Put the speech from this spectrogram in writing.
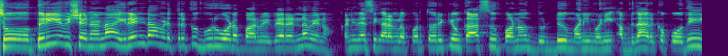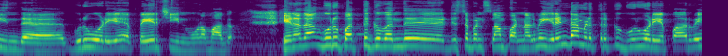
ஸோ பெரிய விஷயம் என்னன்னா இரண்டாம் இடத்திற்கு குருவோட பார்வை. வேற என்ன வேணும்? கன்னிராசிக்காரங்களை பொறுத்த வரைக்கும் காசு பணம் துட்டு மணி மணி அப்படிதான் இருக்க போது இந்த குருவோடைய பயிற்சியின் மூலமாக. என்னதான் குரு பத்துக்கு வந்து டிஸ்டர்பன்ஸ்லாம் பண்ணாலுமே இரண்டாம் இடத்திற்கு குருவோடைய பார்வை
